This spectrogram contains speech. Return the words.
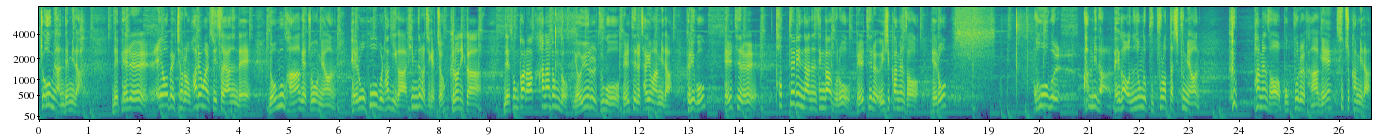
조으면 안 됩니다. 내 배를 에어백처럼 활용할 수 있어야 하는데 너무 강하게 쪼으면 배로 호흡을 하기가 힘들어지겠죠? 그러니까 내 손가락 하나 정도 여유를 두고 벨트를 착용합니다. 그리고 벨트를 터뜨린다는 생각으로 벨트를 의식하면서 배로 호흡을 합니다 배가 어느 정도 부풀었다 싶으면 흡 하면서 복부를 강하게 수축합니다.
